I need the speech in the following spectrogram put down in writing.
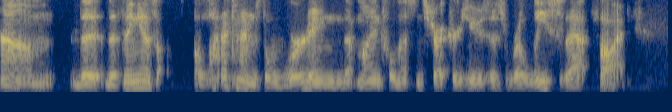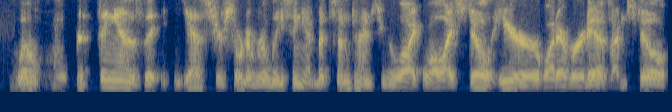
um, the the thing is, a lot of times the wording that mindfulness instructors use is release that thought. Well, the thing is that yes, you're sort of releasing it, but sometimes people are like, well, I still hear whatever it is. I'm still,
